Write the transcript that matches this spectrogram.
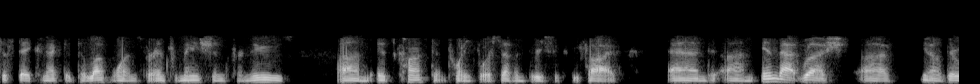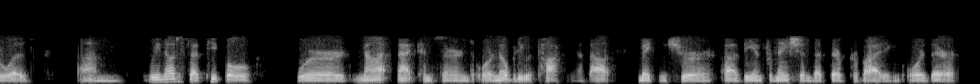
to stay connected to loved ones, for information, for news. Um, it's constant 24 7, 365. And um, in that rush, uh, you know, there was um, we noticed that people were not that concerned or nobody was talking about making sure uh, the information that they're providing or they're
